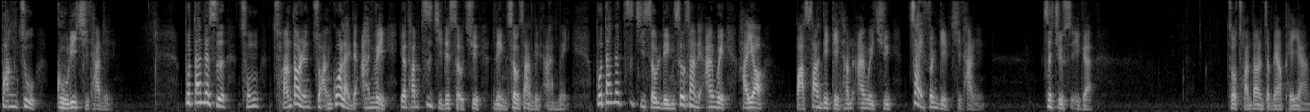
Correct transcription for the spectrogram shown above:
帮助、鼓励其他人。不单单是从传道人转过来的安慰，要他们自己的手去领受上帝的安慰；不单单自己手领受上帝的安慰，还要把上帝给他们的安慰去再分给其他人。这就是一个做传道人怎么样培养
